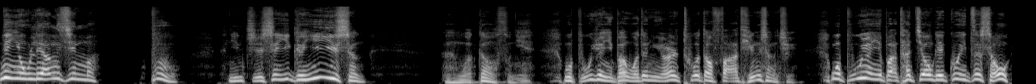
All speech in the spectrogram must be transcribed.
您有良心吗？不，您只是一个医生。嗯，我告诉您，我不愿意把我的女儿拖到法庭上去，我不愿意把她交给刽子手。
